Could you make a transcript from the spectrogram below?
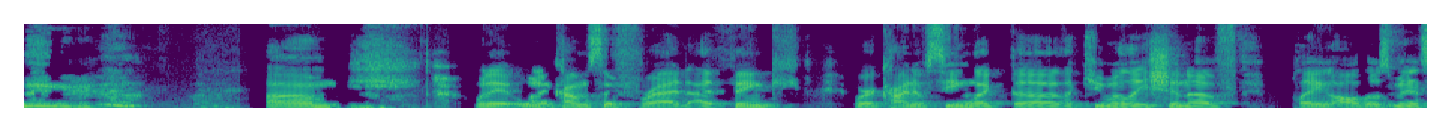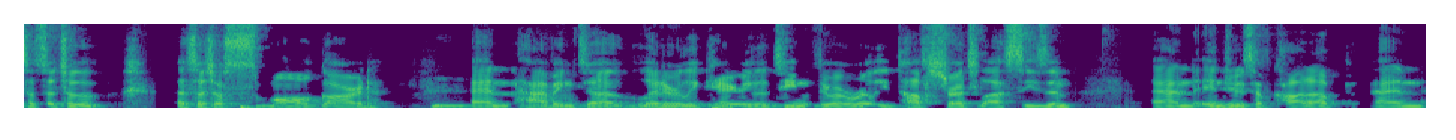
brave. Um, when it when it comes to Fred, I think we're kind of seeing like the the accumulation of playing all those minutes at such a at such a small guard mm-hmm. and having to literally carry the team through a really tough stretch last season. And injuries have caught up, and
